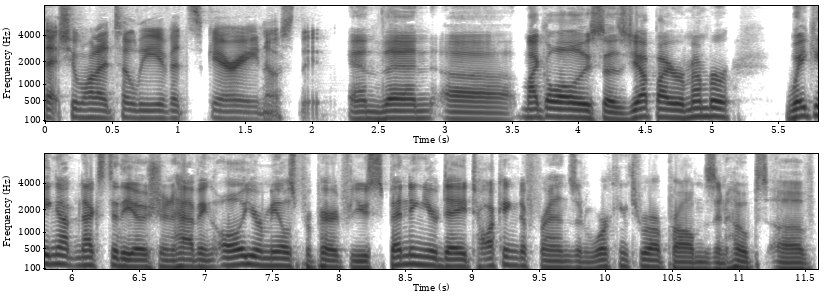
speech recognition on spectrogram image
that she wanted to leave. It's scary, no sleep. And then uh, Michael Allio says, Yep, I remember waking up next to the ocean, having all your meals prepared for you, spending your day talking to friends and working through our problems in hopes of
